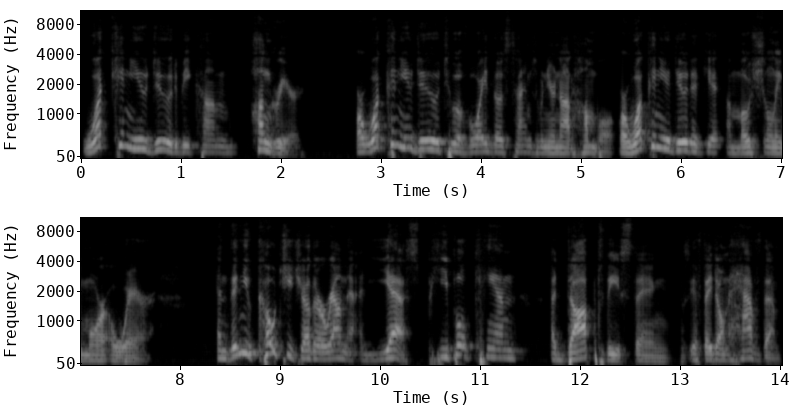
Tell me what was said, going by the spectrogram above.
What can you do to become hungrier? Or what can you do to avoid those times when you're not humble? Or what can you do to get emotionally more aware? And then you coach each other around that. And yes, people can adopt these things if they don't have them.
